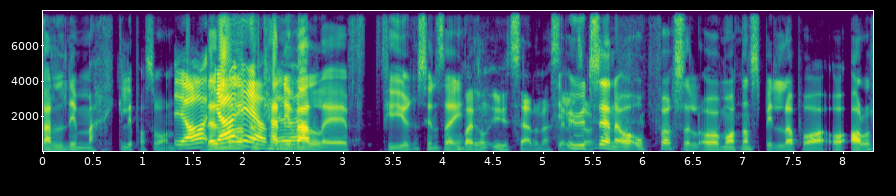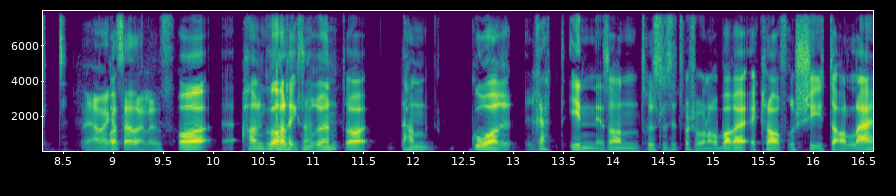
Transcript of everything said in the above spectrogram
veldig merkelig person. Ja, det er jeg sånn, er en Kenny. Valley-fyr, syns jeg. Bare sånn utseendemessig, liksom. Utseende og oppførsel og måten han spiller på, og alt. Ja, men jeg kan se den litt. Og han går liksom rundt, og han går rett inn i sånn trusselsituasjoner og bare er klar for å skyte alle.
